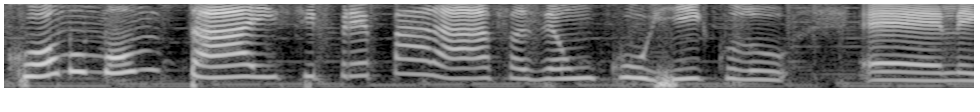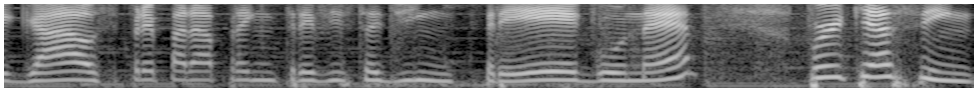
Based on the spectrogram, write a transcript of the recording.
como montar e se preparar, fazer um currículo é, legal, se preparar para entrevista de emprego, né? Porque, assim,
